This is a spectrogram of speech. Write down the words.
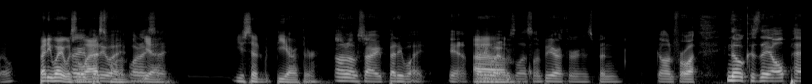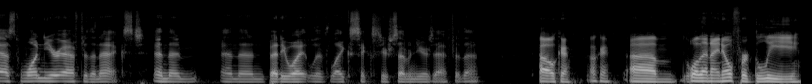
Well? Betty White was Or the last Betty White, one. What did yeah, I say? you said Bea Arthur. Oh no, I'm sorry, Betty White. Yeah, Betty White was the Um, last one. Bea Arthur has been gone for a while. No, because they all passed one year after the next, and then and then Betty White lived like six or seven years after that. Oh, okay, okay. Um, well then I know for Glee,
